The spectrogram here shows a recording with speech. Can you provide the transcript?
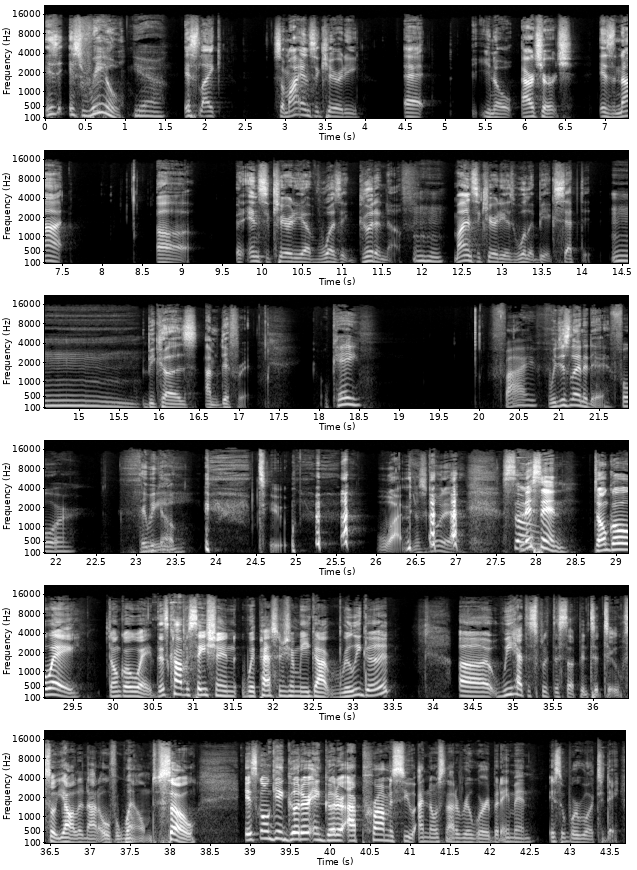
It's, it's real. yeah. It's like, so my insecurity at, you know, our church is not uh, an insecurity of was it good enough. Mm-hmm. My insecurity is will it be accepted Mm, because I'm different. okay. Five, We just landed there. four, Here we go. two. one. Let's go there. So listen, don't go away. Don't go away. This conversation with Pastor Jimmy got really good. Uh, we had to split this up into two, so y'all are not overwhelmed. So it's gonna get gooder and gooder. I promise you. I know it's not a real word, but amen. It's a word word today.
